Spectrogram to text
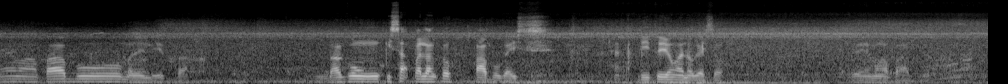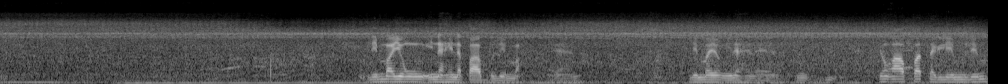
Ayan, mga pabo, maliliit pa. Bagong pisa pa lang to, pabo guys. Dito yung ano guys oh. Ito yung mga pabo. Lima yung inahin na pabo, lima. Ayan. Lima yung inahin na yan. Yung apat naglimlim.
